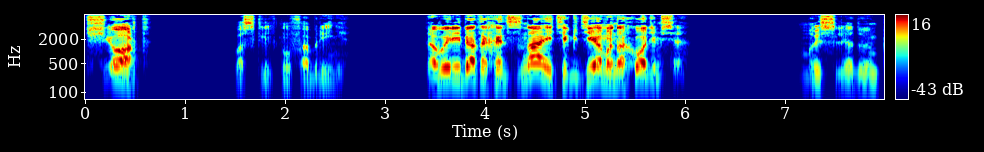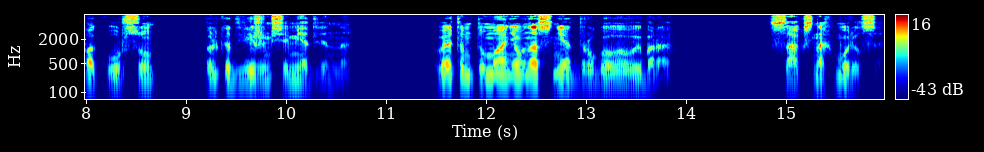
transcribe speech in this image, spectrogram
«Черт!» — воскликнул Фабрини. «Да вы, ребята, хоть знаете, где мы находимся?» «Мы следуем по курсу, только движемся медленно. В этом тумане у нас нет другого выбора». Сакс нахмурился.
